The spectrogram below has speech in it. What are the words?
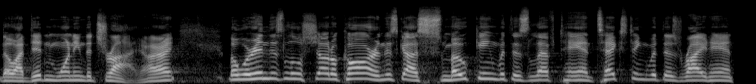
though I didn't want him to try, all right? But we're in this little shuttle car, and this guy's smoking with his left hand, texting with his right hand,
